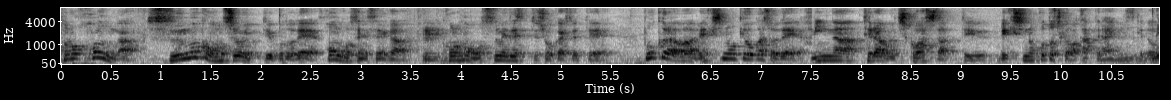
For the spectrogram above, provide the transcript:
その本がすごく面白いっていうことで本郷先生がうん。この本おすすめですって紹介してて僕らは歴史の教科書でみんな寺を打ち壊したっていう歴史のことしか分かってないんですけど、明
